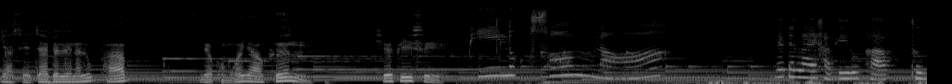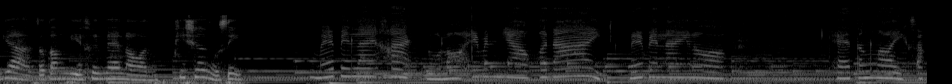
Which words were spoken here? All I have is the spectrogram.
อย่าเสียใจไปเลยนะลูกพับ เดี๋ยวผมก็ยาวขึ้น เชื่อพี่สิ พี่ เป็นไรค่ะพี่ลูกพับ ทุกอย่างจะต้องดีขึ้นแน่นอน พี่เชื่อหนูสิ ไม่เป็นไรค่ะ หนูรอให้มันยาวก็ได้ ไม่เป็นไรหรอก แค่ต้องรออีกสัก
